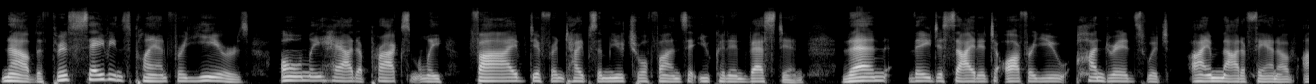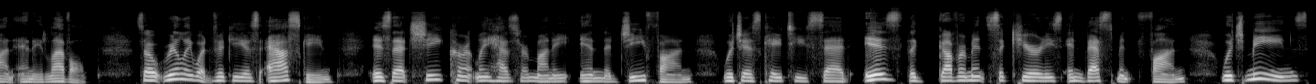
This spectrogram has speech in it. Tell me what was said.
Now, the thrift savings plan for years only had approximately five different types of mutual funds that you could invest in. Then they decided to offer you hundreds, which I'm not a fan of on any level. So, really, what Vicky is asking is that she currently has her money in the G Fund, which, as KT said, is the government securities investment fund, which means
